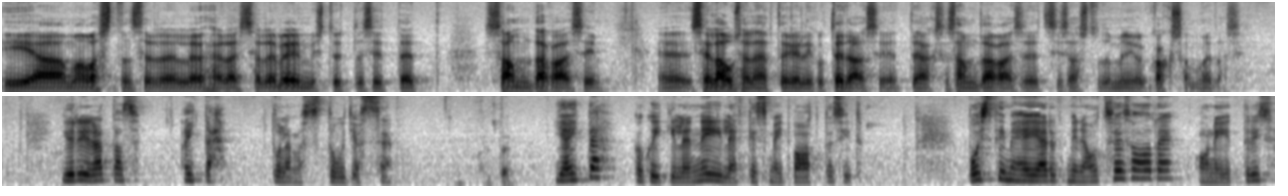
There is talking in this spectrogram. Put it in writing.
ja ma vastan sellele ühele asjale veel, mis te ütlesite, et samm tagasi. see lause läheb tegelikult edasi, et tehakse samm tagasi, et siis astuda mõnikord kaks sammu edasi. Jüri Ratas, aitäh tulemast stuudiosse. ja aitäh ka kõigile neile, kes meid vaatasid. Postimehe järgmine otsesaade on eetris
